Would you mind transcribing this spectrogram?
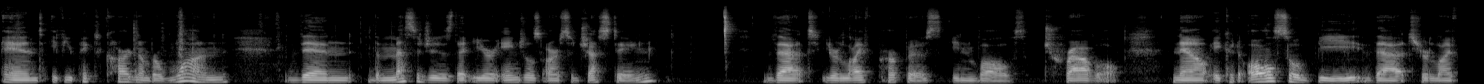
And if you picked card number one, then the messages that your angels are suggesting that your life purpose involves travel. Now, it could also be that your life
